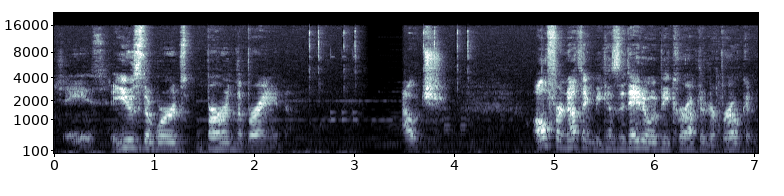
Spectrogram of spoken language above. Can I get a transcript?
Jeez. They used the words burn the brain. Ouch. All for nothing because the data would be corrupted or broken.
